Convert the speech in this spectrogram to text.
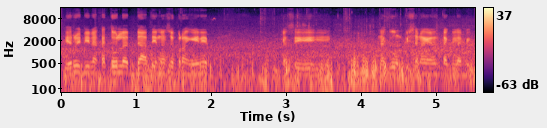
Pero hindi na katulad dati na sobrang init. Kasi nag-uumpisa na ngayon ang taglamig.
